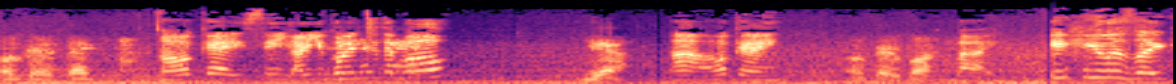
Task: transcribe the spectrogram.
Okay, thank you. Okay, see, are you going to the boat? Yeah. Ah, okay. Okay, bye. Bye. He was like,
